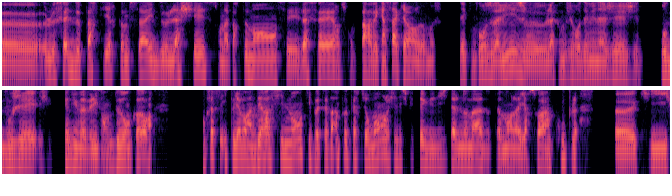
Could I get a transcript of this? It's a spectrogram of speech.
Euh, le fait de partir comme ça et de lâcher son appartement, ses affaires, parce qu'on part avec un sac. Hein. Euh, Moi, je suis avec une grosse valise. Euh, là, comme j'ai redéménagé, j'ai rebougé, j'ai réduit ma valise en deux encore. Donc ça, il peut y avoir un déracinement qui peut être un peu perturbant. J'ai discuté avec des digital nomades, notamment là hier soir, un couple euh, qui,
